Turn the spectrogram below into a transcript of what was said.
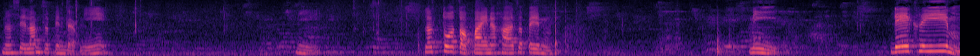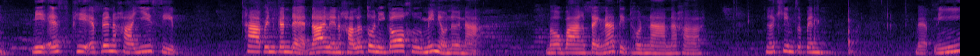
เนื้อเซรั่มจะเป็นแบบนี้ นี่ แล้วตัวต่อไปนะคะจะเป็น นี่เดย์ครีมมี SPF ด้วยนะคะ 20 ทาเป็นกันแดดได้เลยนะคะ แล้วตัวนี้ก็คือไม่เหนียวเนินอะเบาบางแต่งหน้าติดทนนานนะคะ เนื้อครีมจะเป็นแบบนี้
